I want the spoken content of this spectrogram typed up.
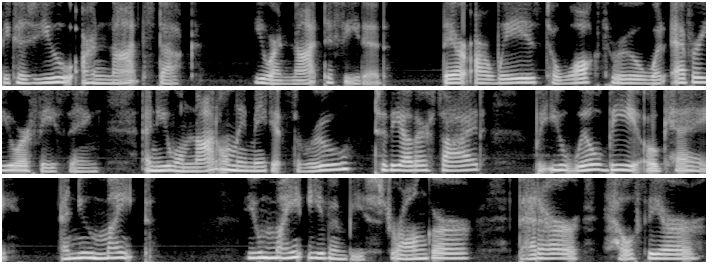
because you are not stuck. You are not defeated. There are ways to walk through whatever you are facing, and you will not only make it through to the other side, but you will be okay. And you might. You might even be stronger, better, healthier,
